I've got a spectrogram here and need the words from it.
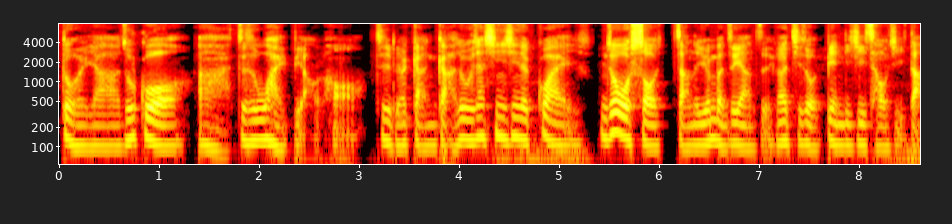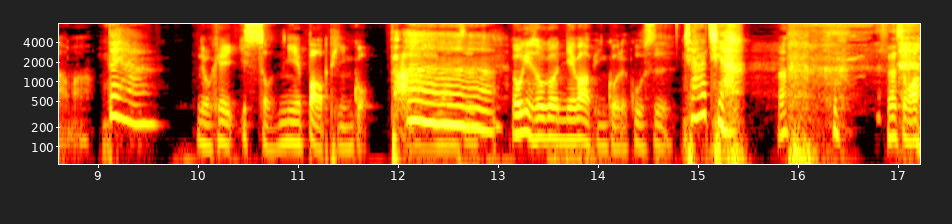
对呀、如果啊，这是外表了哈，这是比较尴尬。如果像星星的怪，你说我手长得原本这个样子，那其实我变力气超级大嘛，对啊，我可以一手捏爆苹果，啪这样子。嗯，我跟你说过捏爆苹果的故事，恰恰那什么？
